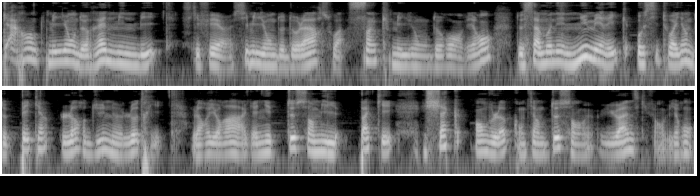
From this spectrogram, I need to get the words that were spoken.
40 millions de renminbi, ce qui fait 6 euh, millions de dollars, soit 5 millions d'euros environ, de sa monnaie numérique aux citoyens de Pékin lors d'une loterie. Alors il y aura à gagner 200 000 paquets et chaque enveloppe contient 200 yuan, ce qui fait environ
